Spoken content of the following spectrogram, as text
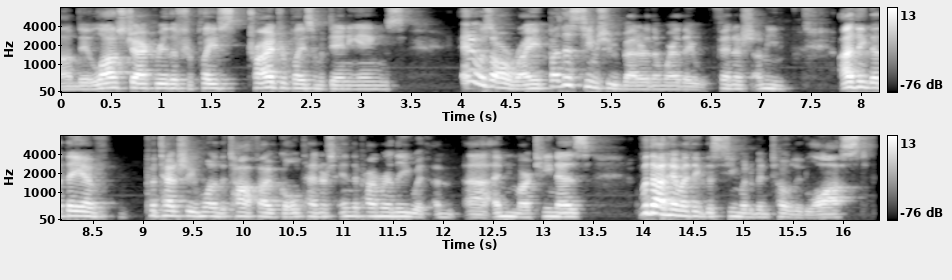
um, they lost Jack Grealish, replaced, tried to replace him with Danny Ings, and it was all right. But this team should be better than where they finished. I mean, I think that they have potentially one of the top five goaltenders in the Premier League with um, uh, Emi Martinez. Without him, I think this team would have been totally lost.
